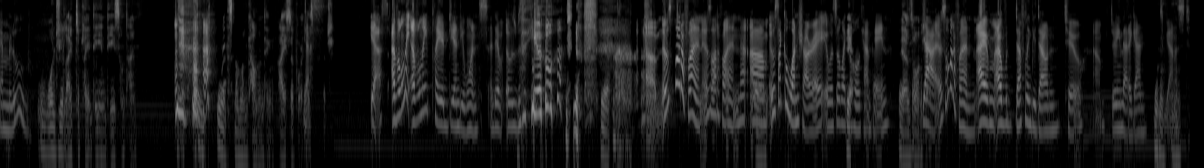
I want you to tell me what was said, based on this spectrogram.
Hemlu. would you like to play d&d sometime with someone commenting i support Yes. this pitch yes, I've only I've only played D and D once. I did it was with you. yeah um, it was a lot of fun. It was a lot of fun. Um, it was like a one shot, right? It wasn't like Yeah. a whole campaign. yeah it's a one shot. Yeah, it was a lot of fun. I I would definitely be down to um doing that again. To Mhm, be mhm. honest.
